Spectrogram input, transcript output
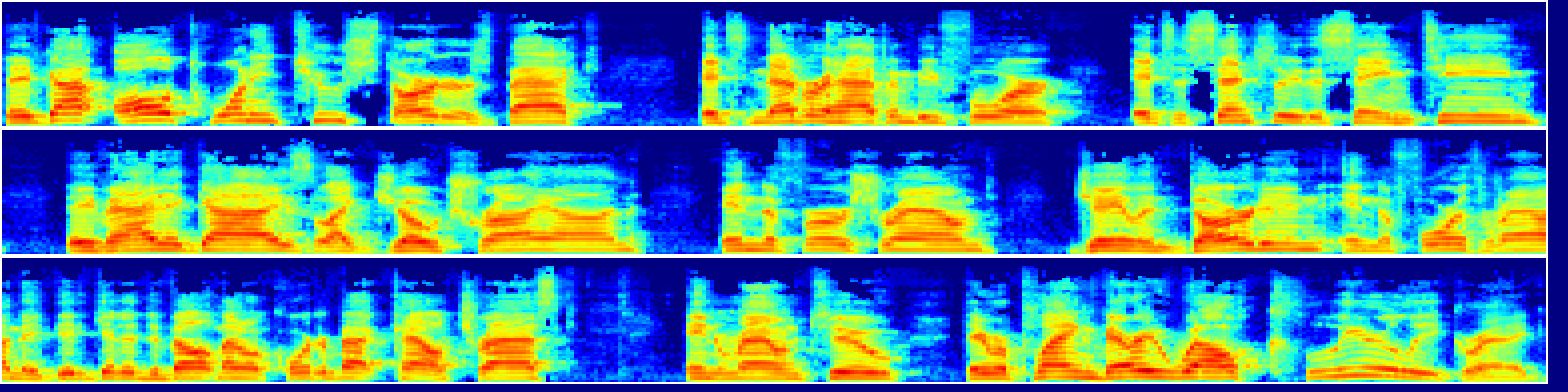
they've got all 22 starters back. It's never happened before. It's essentially the same team. They've added guys like Joe Tryon in the first round, Jaelon Darden in the fourth round. They did get a developmental quarterback, Kyle Trask, in round two. They were playing very well, clearly, Greg,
